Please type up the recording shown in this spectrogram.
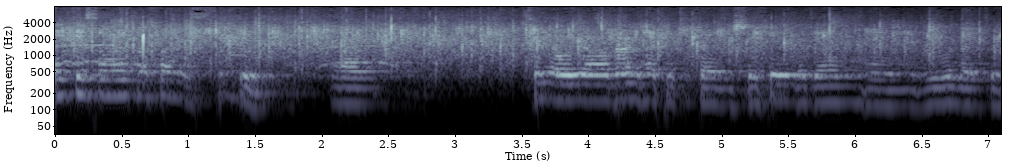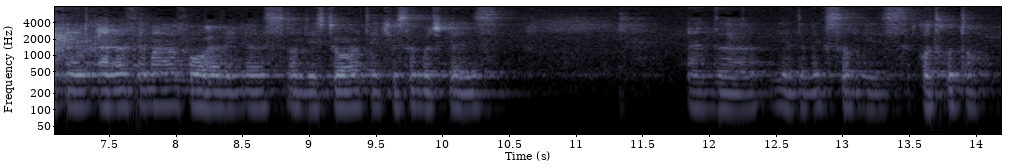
Thank you so much, my friends. Thank you. Um, so yeah, we are very happy to in Sheffield again, and we would like to thank Anathema for having us on this tour. Thank you so much, guys. And uh, yeah, the next song is Autre temps.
